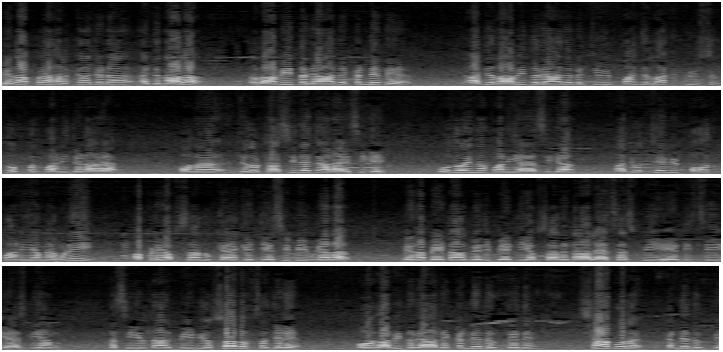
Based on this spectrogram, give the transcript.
ਮੇਰਾ ਆਪਣਾ ਹਲਕਾ ਜਿਹੜਾ ਅਜਨਾਲਾ, ਰਾਵੀ ਦਰਿਆ ਦੇ ਕੰਢੇ ਤੇ ਹੈ। ਅੱਜ ਰਾਵੀ ਦਰਿਆ ਦੇ ਵਿੱਚ ਵੀ 5 ਲੱਖ ਕਿਊਸਕ ਤੋਂ ਉੱਪਰ ਪਾਣੀ ਜਿਹੜਾ ਆਇਆ। ਔਰ ਜਦੋਂ 88 ਦੇ ਝਾੜ ਆਏ ਸੀਗੇ, ਉਦੋਂ ਇੰਨਾ ਪਾਣੀ ਆਇਆ ਸੀਗਾ। ਅੱਜ ਉੱਥੇ ਵੀ ਬਹੁਤ ਪਾਣੀ ਆ। ਮੈਂ ਹੁਣੇ ਹੀ ਆਪਣੇ ਅਫਸਰਾਂ ਨੂੰ ਕਹਿ ਕੇ ਜੀਸੀਬੀ ਵਗੈਰਾ, ਮੇਰਾ ਬੇਟਾ ਔਰ ਮੇਰੀ ਬੇਟੀ ਅਫਸਰਾਂ ਦੇ ਨਾਲ ਐਸਐਸਪੀ ਏਡੀਸੀ ਐਸਡੀਐਮ ਤਹਿਸੀਲਦਾਰ ਬੀਡੀਓ ਸਭ ਅਫਸਰ ਜਿਹੜੇ ਉਹ ਰਾਵੀ ਦਰਿਆ ਦੇ ਕੰਢੇ ਦੇ ਉੱਤੇ ਨੇ। ਸ਼ਾਹਪੁਰ ਕੰਢੇ ਦੇ ਉੱਤੇ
